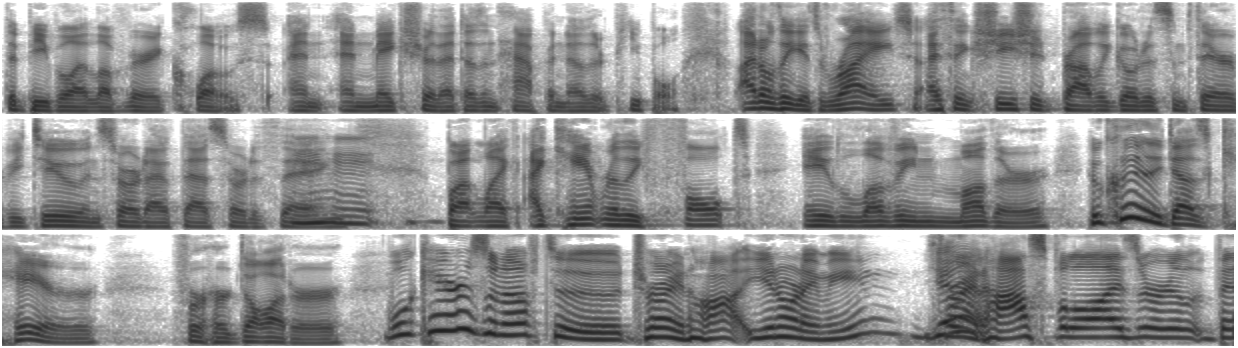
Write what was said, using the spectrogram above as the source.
the people I love very close and, and make sure that doesn't happen to other people. I don't think it's right. I think she should probably go to some therapy too and sort out that sort of thing. Mm-hmm. But like, I can't really fault a loving mother who clearly does care for her daughter. Well, cares enough to try and, ho- you know what I mean? Yeah. Try and hospitalize her a bit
